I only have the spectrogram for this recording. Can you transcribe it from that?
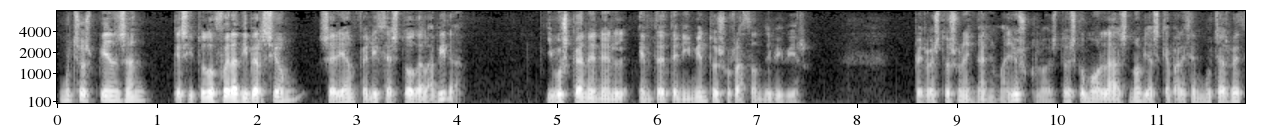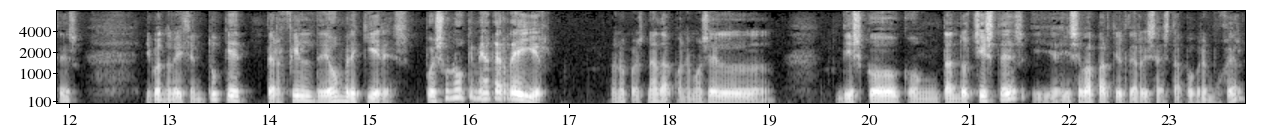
Muchos piensan que si todo fuera diversión, serían felices toda la vida, y buscan en el entretenimiento su razón de vivir. Pero esto es un engaño mayúsculo, esto es como las novias que aparecen muchas veces y cuando le dicen, ¿tú qué perfil de hombre quieres? Pues uno que me haga reír. Bueno, pues nada, ponemos el disco contando chistes y ahí se va a partir de risa esta pobre mujer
